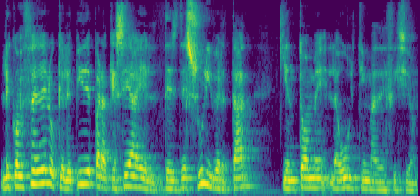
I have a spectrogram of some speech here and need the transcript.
le concede lo que le pide para que sea él, desde su libertad, quien tome la última decisión.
